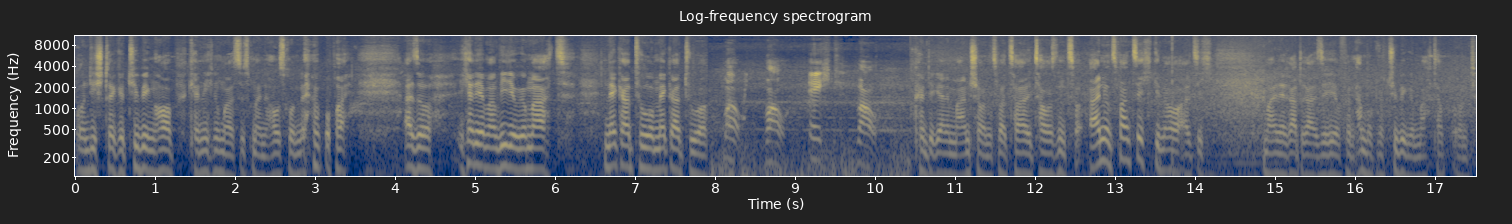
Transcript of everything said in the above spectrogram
Und die Strecke Tübingen-Horb kenne ich nun mal, es ist meine Hausrunde. Wobei, also ich hatte ja mal ein Video gemacht, Neckar-Tour, Meckar-Tour. Wow, wow, echt, wow. Könnt ihr gerne mal anschauen, das war 2021, genau als ich meine Radreise hier von Hamburg nach Tübingen gemacht habe. Und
